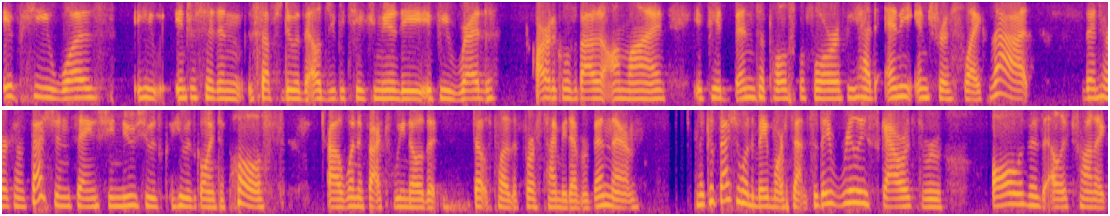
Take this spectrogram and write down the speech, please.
if he was he interested in stuff to do with the LGBT community, if he read articles about it online, if he had been to Pulse before, if he had any interest like that, then her confession saying she knew she was he was going to Pulse, uh, when in fact we know that that was probably the first time he'd ever been there. The confession would have made more sense. So they really scoured through all of his electronic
